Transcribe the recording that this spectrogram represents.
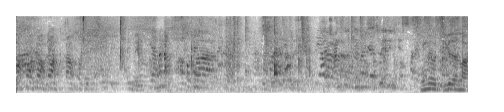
放放放放放，OK。我们有几个人了？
